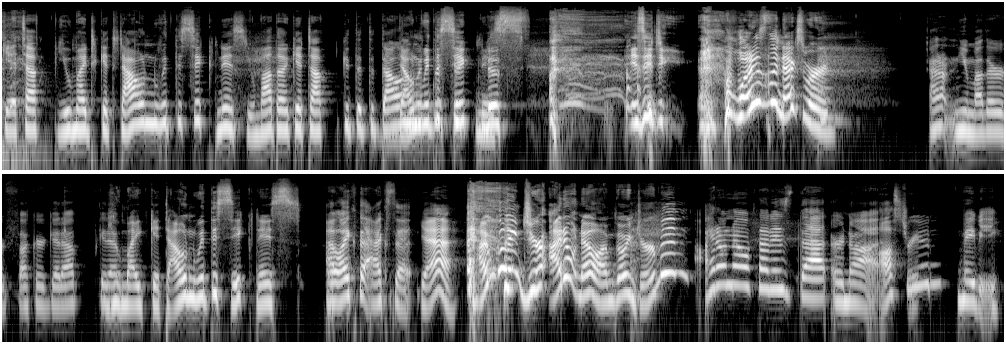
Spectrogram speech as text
Get up, you might get down with the sickness. You mother, get up, Get the down, with, the, sickness. is it? what is the next word? I don't. You motherfucker, get up, get You up. You might get down with the sickness. I like the accent. Yeah, I'm going Ger. I don't know. I'm going German, I don't know if that is that or not. Austrian. Maybe.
